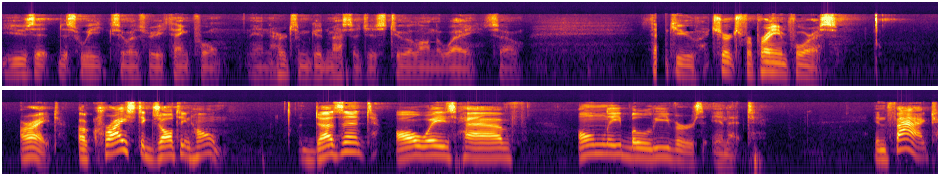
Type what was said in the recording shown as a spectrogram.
use it this week, so I was very thankful and heard some good messages too along the way. So thank you, church, for praying for us. All right, a Christ exalting home doesn't always have only believers in it. In fact,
